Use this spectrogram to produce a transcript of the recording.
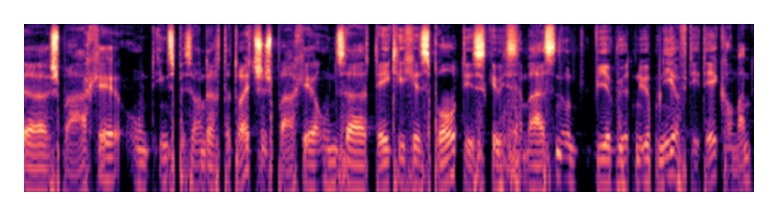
der Sprache und insbesondere auch der deutschen Sprache unser tägliches Brot ist gewissermaßen. Und wir würden überhaupt nie auf die Idee kommen,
